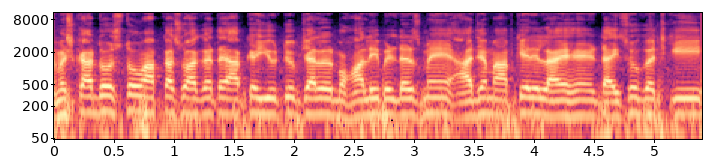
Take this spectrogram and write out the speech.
नमस्कार दोस्तों, आपका स्वागत है आपके YouTube चैनल मोहाली बिल्डर्स में। आज हम आपके लिए लाए हैं 250 गज की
